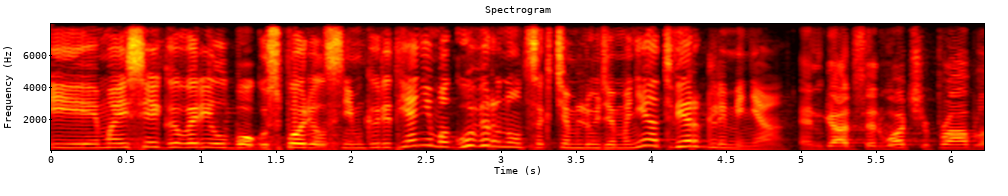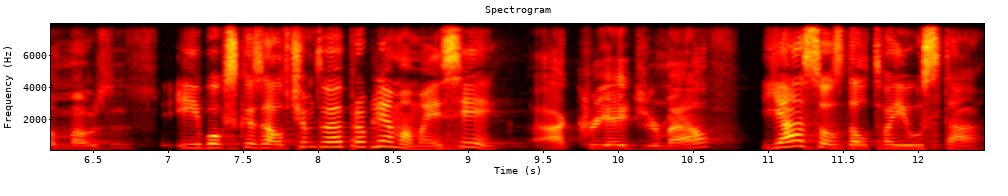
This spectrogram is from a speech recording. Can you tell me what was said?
И Моисей говорил Богу, спорил с ним, говорит, я не могу вернуться к тем людям, они отвергли меня. Said, problem? И Бог сказал, в чем твоя проблема, Моисей? Я создал твои уста.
